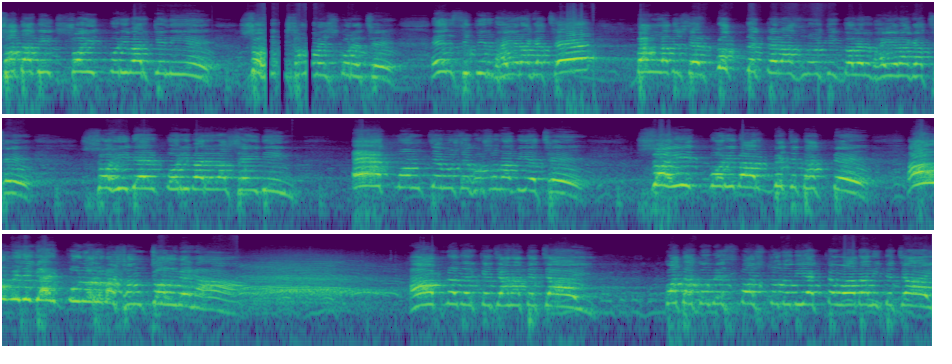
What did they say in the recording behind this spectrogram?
শতাধিক শহীদ পরিবারকে নিয়ে শহীদ সমাবেশ করেছে। এনসিপির ভাইয়েরা গেছে, বাংলাদেশের প্রত্যেকটা রাজনৈতিক দলের ভাইয়েরা গেছে। শহীদের পরিবারেরা সেই দিন এক মঞ্চে বসে ঘোষণা দিয়েছে। শহীদ পরিবার বেঁচে থাকতে আওয়ামী লীগের পুনর্বাসন চলবে না। আপনাদেরকে জানাতে চাই, কথা খুব স্পষ্ট যদি একটা ওয়াদা নিতে চাই,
